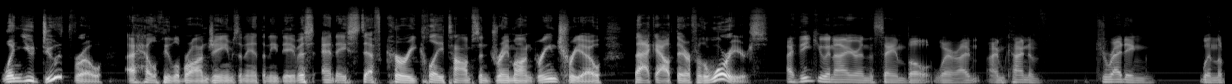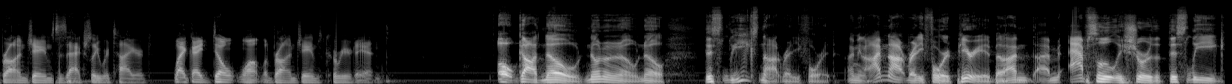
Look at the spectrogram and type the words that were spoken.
when you do throw a healthy LeBron James and Anthony Davis and a Steph Curry, Klay Thompson, Draymond Green trio back out there for the Warriors. I think you and I are in the same boat where I'm I'm kind of dreading when LeBron James is actually retired. Like I don't want LeBron James' career to end. Oh God, no, no, no, no, no. This league's not ready for it. I mean, I'm not ready for it. Period. But I'm I'm absolutely sure that this league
